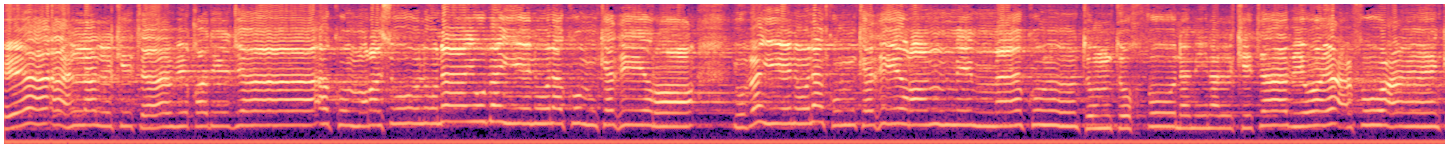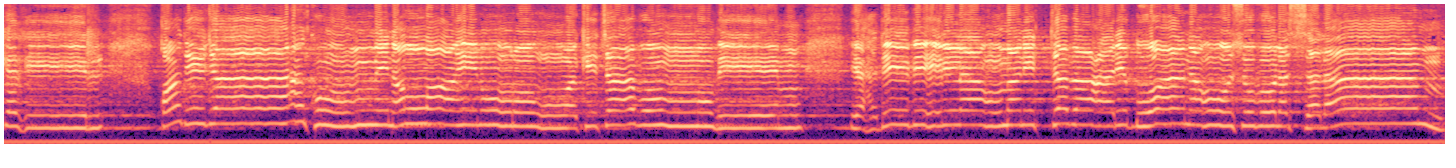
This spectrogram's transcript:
يا أهل الكتاب قد جاءكم رسولنا يبين لكم كثيرا يبين لكم كثيرا مما كنتم تخفون من الكتاب ويعفو عن كثير. قد جاءكم من الله نور وكتاب مبين. يهدي به الله من اتبع رضوانه سبل السلام.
